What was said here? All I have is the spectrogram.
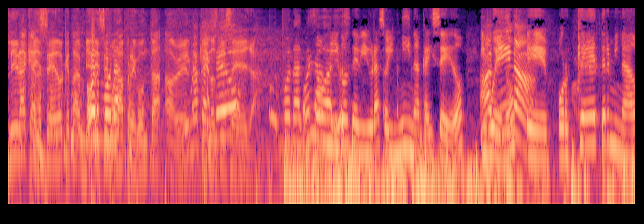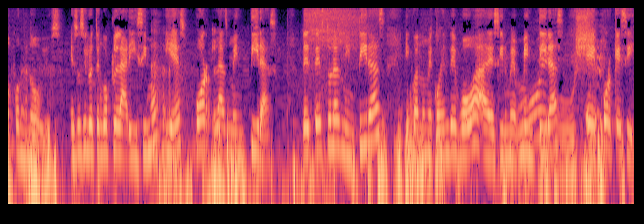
Nina Caicedo, que también hicimos la pregunta. A ver Nina qué nos Caicedo. dice ella. Hormonal, Hola ovarios. amigos de Vibra, soy Nina Caicedo. Y ¡Ah, bueno, Nina! eh, ¿por qué he terminado con novios? Eso sí lo tengo clarísimo y es por las mentiras. Detesto las mentiras y cuando me cogen de boba a decirme mentiras eh, porque sí.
